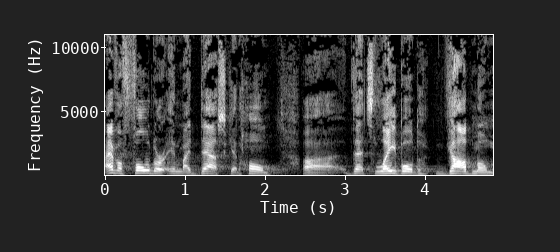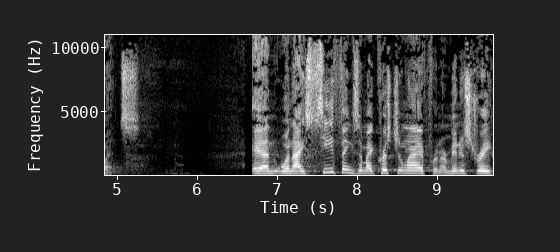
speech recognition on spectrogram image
I have a folder in my desk at home uh, that's labeled God moments. And when I see things in my Christian life or in our ministry,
